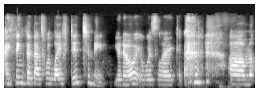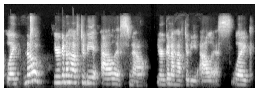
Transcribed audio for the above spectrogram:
i think that that's what life did to me you know it was like um like no you're gonna have to be alice now you're gonna have to be alice like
